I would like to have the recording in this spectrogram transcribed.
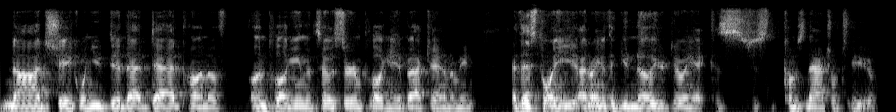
nod shake when you did that dad pun of unplugging the toaster and plugging it back in. I mean, at this point, I don't even think you know you're doing it because it just comes natural to you.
